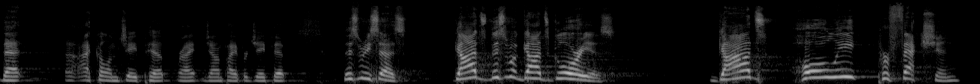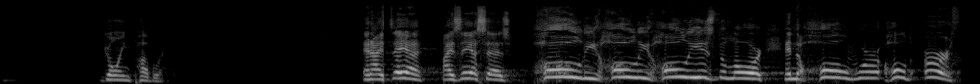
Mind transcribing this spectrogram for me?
that uh, I call him J. Pip, right? John Piper, J. Pip. This is what he says. God's this is what God's glory is. God's holy perfection going public. And Isaiah, Isaiah says, Holy, holy, holy is the Lord, and the whole world, whole earth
